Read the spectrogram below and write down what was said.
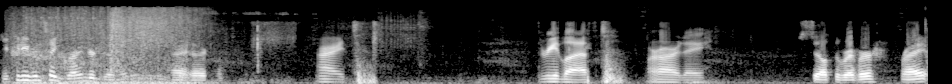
You could even say grinder gun. All right, there we go. All right. Three left. Where are they? Still at the river, right?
